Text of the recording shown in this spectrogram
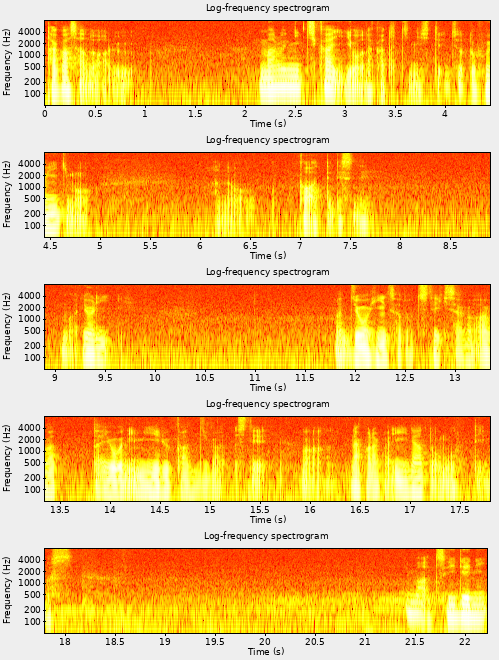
高さのある丸に近いような形にしてちょっと雰囲気もあの変わってですね、まあ、より、ま、上品さと知的さが上がったように見える感じがして、まあ、なかなかいいなと思っています。まあついでに、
